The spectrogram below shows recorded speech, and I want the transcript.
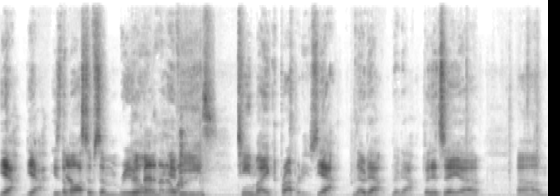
Yeah, yeah. He's the Yep. boss of some real heavy. Teen Mike properties. Yeah, no doubt, no doubt. But it's a, uh, um,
